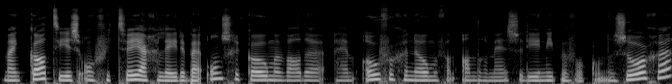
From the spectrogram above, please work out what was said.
Mijn kat die is ongeveer twee jaar geleden bij ons gekomen. We hadden hem overgenomen van andere mensen die er niet meer voor konden zorgen.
